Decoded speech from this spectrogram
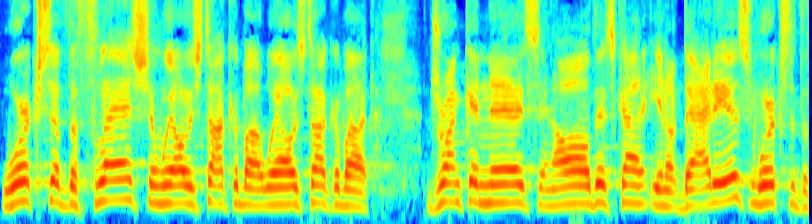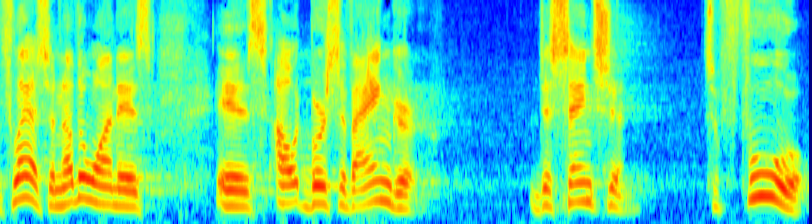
works of the flesh. And we always talk about, we always talk about drunkenness and all this kind of, you know, that is works of the flesh. Another one is, is outbursts of anger, dissension. It's a fool,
